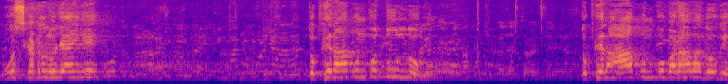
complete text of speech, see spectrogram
वो स्कटल हो जाएँगे। तो फिर आप उनको तूल दोगे। तो फिर आप उनको बढ़ावा दोगे।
